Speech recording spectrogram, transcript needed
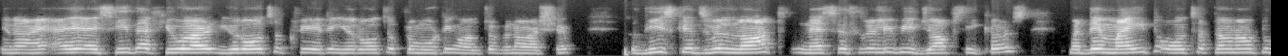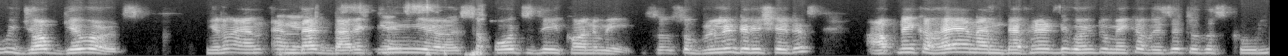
You know I, I see that you are you're also creating you're also promoting entrepreneurship. So these kids will not necessarily be job seekers but they might also turn out to be job givers you know and and yes, that directly yes. uh, supports the economy. So so brilliant initiatives aapne kaha and i'm definitely going to make a visit to the school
